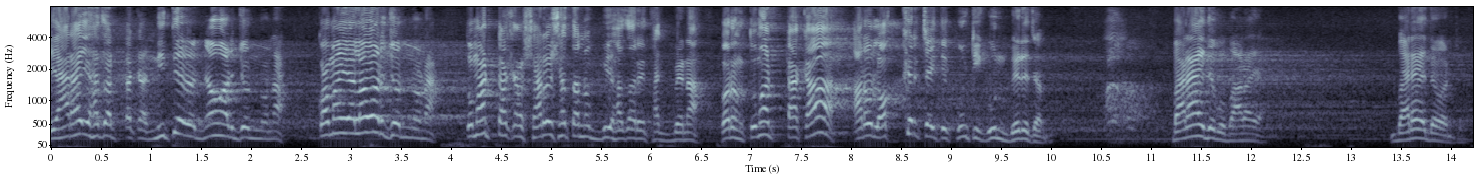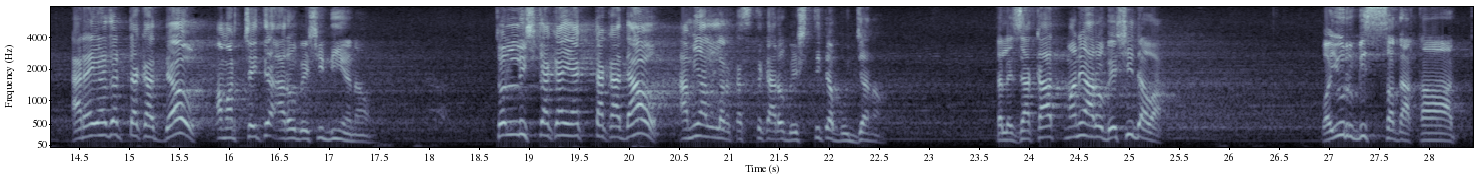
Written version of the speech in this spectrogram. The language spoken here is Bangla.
এই আড়াই হাজার টাকা নিতে নেওয়ার জন্য না, কমাইয়া নেওয়ার জন্য না, তোমার টাকা সাড়ে সাতানব্বই হাজারে থাকবে না, বরং তোমার টাকা আরও লক্ষের চাইতে কোটি গুণ বেড়ে যাবে। বাড়ায় দেবো, বাড়ায়া। বাড়ায় দেওয়ার জন্য। আড়াই হাজার টাকা দাও, আমার চাইতে আরও বেশি নিয়ে নাও। চল্লিশ টাকায় এক টাকা দাও, আমি আল্লাহর কাছ থেকে আরও বেশিটা বুঝা নাও। তাহলে জাকাত মানে আরও বেশি দেওয়া। ওয়ুর বিসাদাকাত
